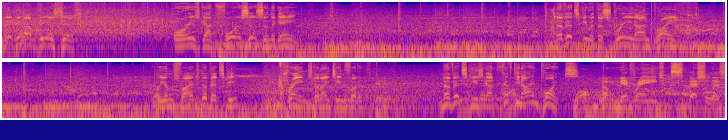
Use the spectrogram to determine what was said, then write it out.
picking up the assist. Horry's got four assists in the game. Nowitzki with the screen on Bryant. Williams finds Nowitzki. Drains the 19-footer. Nowitzki's got 59 points. A mid-range specialist.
